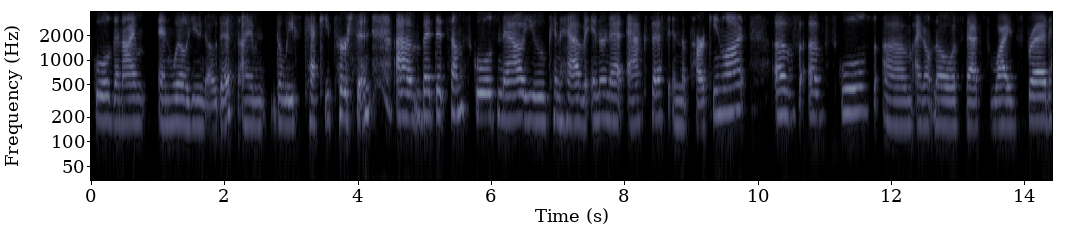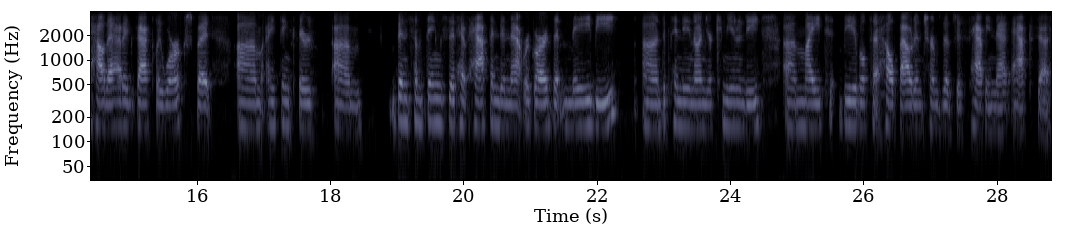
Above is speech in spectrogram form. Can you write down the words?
schools, and I'm, and Will, you know this, I am the least techie person, um, but that some schools now you can have internet access in the parking lot of of schools. Um, I don't know if that's widespread, how that exactly works, but um, I think there's um, been some things that have happened in that regard that may be uh, depending on your community, uh, might be able to help out in terms of just having that access.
